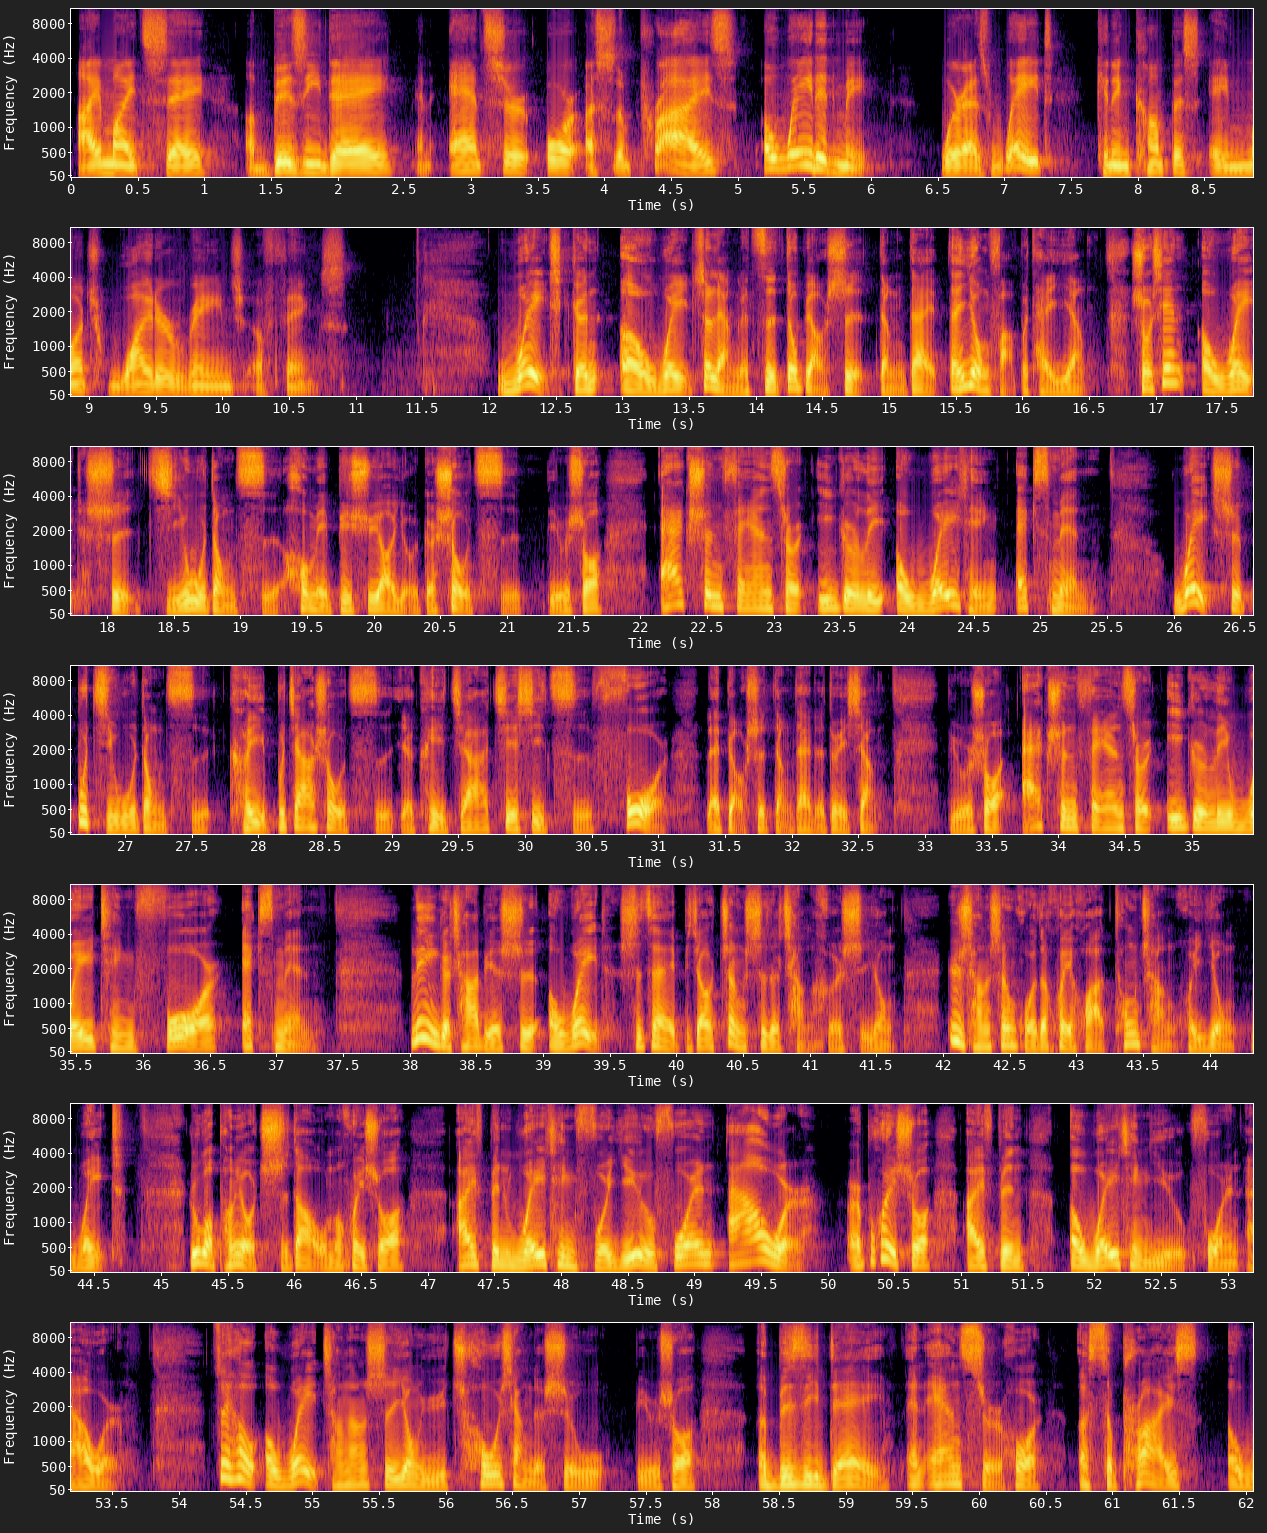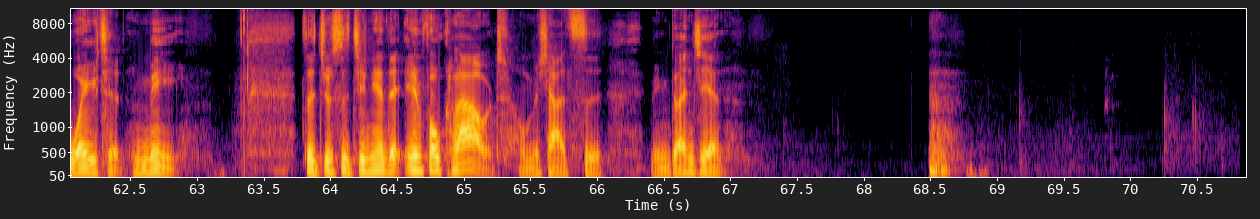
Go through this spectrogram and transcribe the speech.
I might say, a busy day, an answer, or a surprise awaited me, whereas wait can encompass a much wider range of things. Wait 跟 await 这两个字都表示等待，但用法不太一样。首先，await 是及物动词，后面必须要有一个受词。比如说，Action fans are eagerly awaiting X-Men。wait 是不及物动词，可以不加受词，也可以加介系词 for 来表示等待的对象。比如说，Action fans are eagerly waiting for X-Men。另一个差别是，await 是在比较正式的场合使用，日常生活的会话通常会用 wait。如果朋友迟到，我们会说 I've been waiting for you for an hour，而不会说 I've been awaiting you for an hour。最后，await 常常是用于抽象的事物，比如说 a busy day an answer 或 a surprise awaited me。这就是今天的 Info Cloud，我们下次云端见。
